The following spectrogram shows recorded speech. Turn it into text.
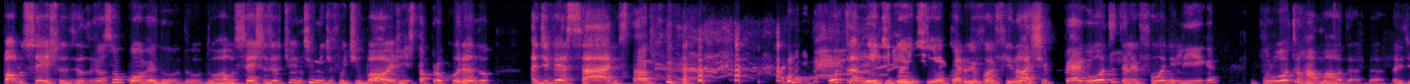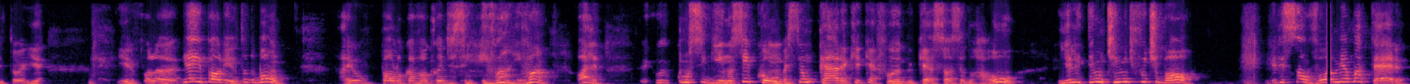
Paulo Seixas, eu, eu sou o cover do, do, do, Raul Seixas, eu tinha um time de futebol e a gente está procurando adversários. Tá? Outra mente doentia, que era o Ivan Finotti, pega outro telefone liga para o outro ramal da, da, da editoria. E ele fala: E aí, Paulinho, tudo bom? Aí o Paulo Cavalcante assim: Ivan, Ivan, olha, consegui, não sei como, mas tem um cara aqui que é fã que é sócia do Raul, e ele tem um time de futebol. Ele salvou a minha matéria.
